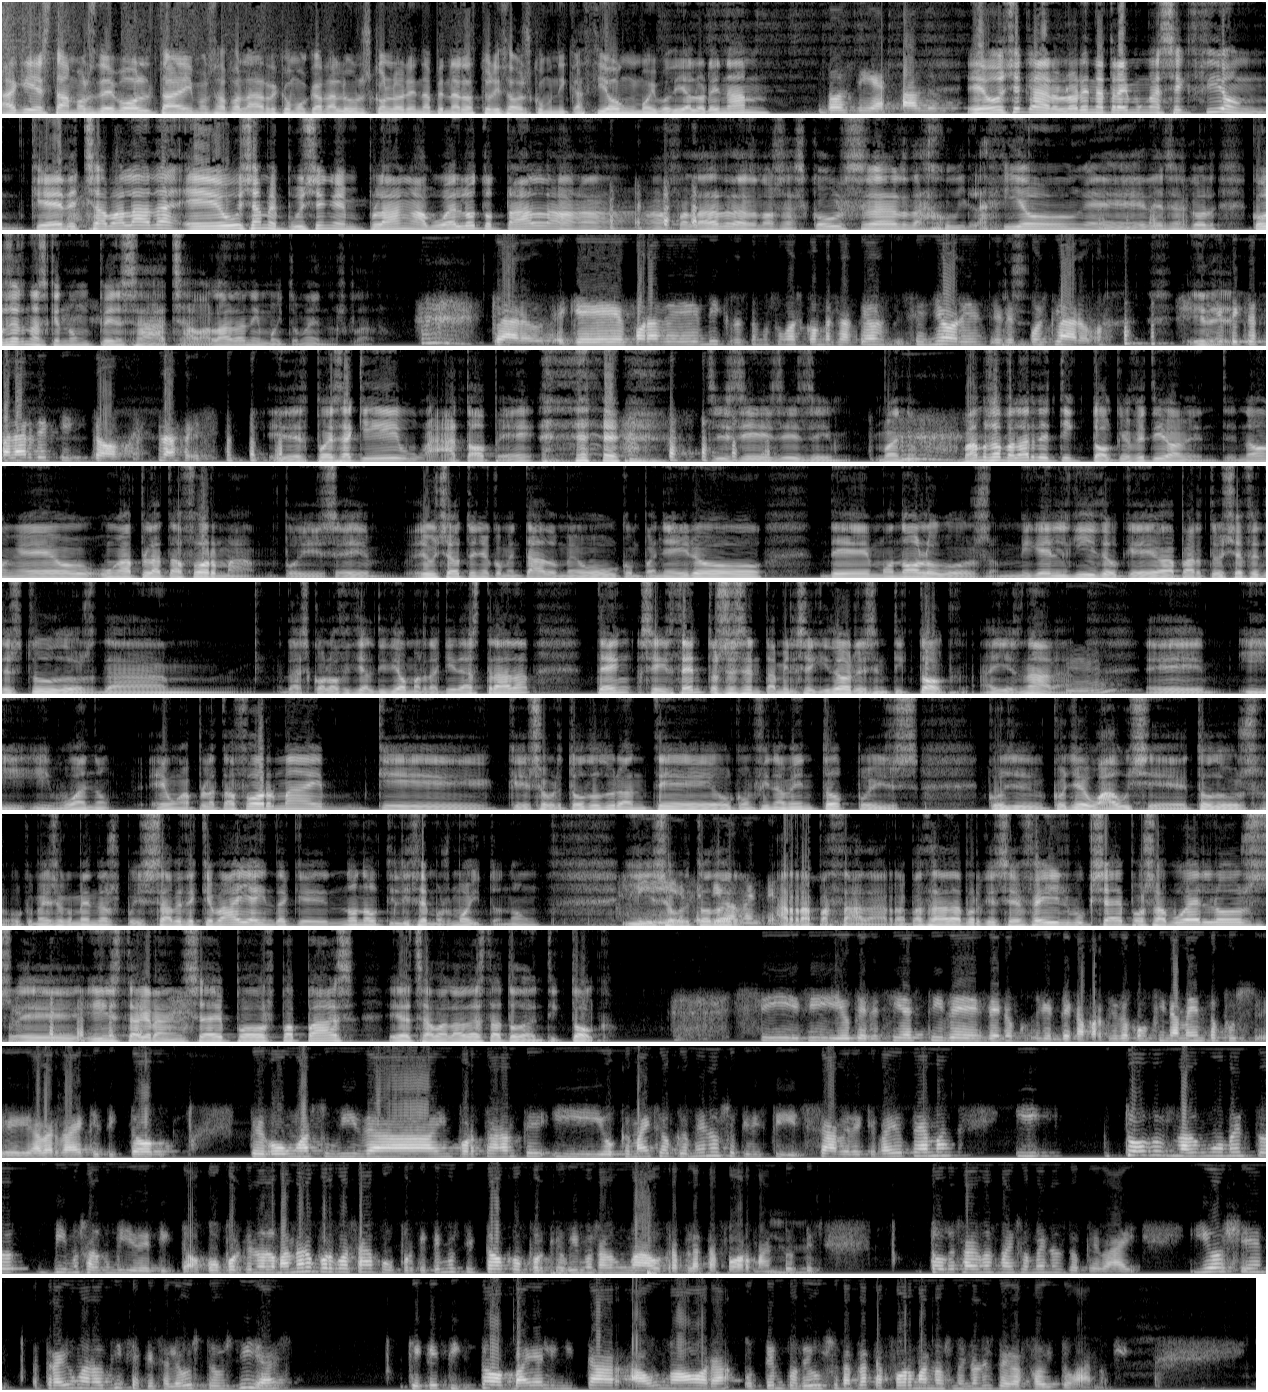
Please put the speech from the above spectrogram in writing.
Aquí estamos de volta, imos a falar como cada luns con Lorena Penas de Actualizados Comunicación. Moi bo día, Lorena. Bos días, Pablo. E hoxe, claro, Lorena traime unha sección que é de chavalada e eu xa me puxen en plan abuelo total a, a falar das nosas cousas, da jubilación, e desas cousas, cousas nas que non pensa a chavalada, ni moito menos, claro. Claro, é que fora de micros temos unhas conversacións de señores e despois, claro, e de... que falar de TikTok, sabes? E despois aquí a tope, eh? sí, sí, sí, sí. Bueno, vamos a falar de TikTok, efectivamente, non? É unha plataforma, pois, eh, eu xa o teño comentado, meu compañeiro de monólogos, Miguel Guido, que é a parte o xefe de estudos da da Escola Oficial de Idiomas daqui da Estrada ten 660.000 seguidores en TikTok, aí es nada. Mm. Eh, e, e bueno, é unha plataforma que, que sobre todo durante o confinamento pois colle, colleu auxe todos o que máis ou que menos, pois sabe de que vai aínda que non a utilicemos moito, non? E sí, sobre todo a rapazada, a rapazada porque se Facebook xa é pos abuelos, eh, Instagram xa é pos papás e a chavalada está toda en TikTok. Sí, sí, o que decía ti de, de, de que a partir do confinamento, pois, eh, a verdade é que TikTok pegou unha subida importante e o que máis e o que menos o que diste sabe de que vai o tema e todos en algún momento vimos algún vídeo de TikTok, ou porque nos lo mandaron por WhatsApp, ou porque temos TikTok, ou porque vimos algunha outra plataforma. entonces uh -huh. todos sabemos máis ou menos do que vai. E hoxe trae unha noticia que saleu estes días, que que TikTok vai a limitar a unha hora o tempo de uso da plataforma nos menores de 18 anos.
